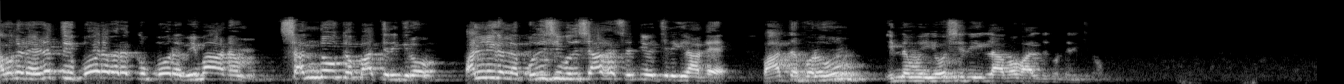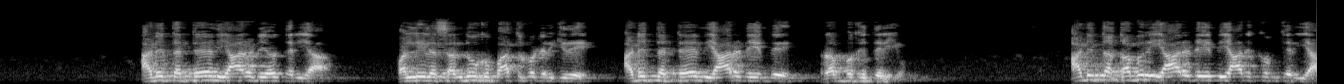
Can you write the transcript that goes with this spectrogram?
அவங்களோட இடத்துக்கு போற வரைக்கும் போற விமானம் சந்தூக்க பார்த்திருக்கிறோம். பள்ளிகள்ல புதுசு புதுசாக செஞ்சு வச்சிருக்கிறாங்க. பார்த்த பிறகும் இன்னமும் யோசனை இல்லாம வாழ்ந்து கொண்டிருக்கிறோம். அடுத்த டேர்ன் யாருடையோ தெரியா? பள்ளியில சந்தூக்கு பார்த்து கொண்டிருக்குது. அடுத்த டேர்ன் யாருடைய என்று ரப்புக்கு தெரியும். அடுத்த கபரு யாருடைய என்று யாருக்கும் தெரியா?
